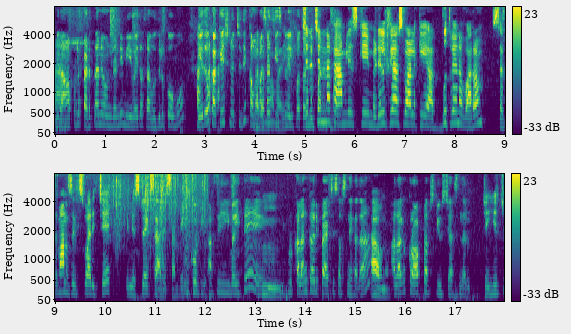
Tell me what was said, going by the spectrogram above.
మీరు ఆఫర్లు పెడతానే ఉండండి మేమైతే అసలు వదులుకోము. ఏదో ఒక అకేషన్ వచ్చింది కంపల్సరీ తీసుకుని వెళ్ళిపోతాం చిన్న చిన్న ఫ్యామిలీస్కి మిడిల్ క్లాస్ వాళ్ళకి అద్భుతమైన వరం శతమాన సిల్క్స్ వారు ఇచ్చే ఈ మిస్టేక్ శారీస్ అండి. ఇంకోటి అసలు ఇవైతే ఇప్పుడు కలంకారీ ప్యాచెస్ వస్తున్నాయి కదా అవును. అలాగా క్రాప్ టాప్స్ యూస్ చేస్తున్నారు. చెయ్యొచ్చు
